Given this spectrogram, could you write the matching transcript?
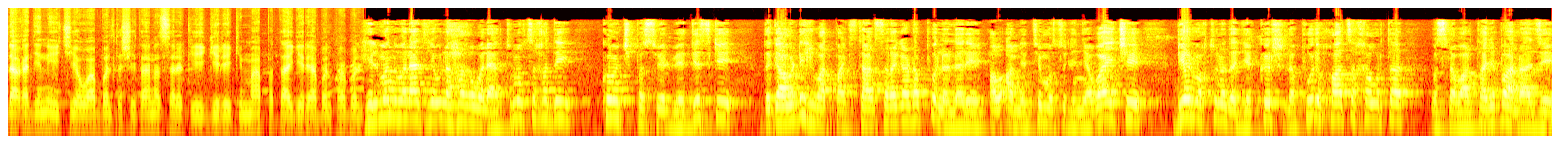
دغه دې نه وي چې یو بل ته شیطانت سره کوي، ګیرې کې ما په تا ګیرې بل په بل. هلمند ولایت یو له هغه ولایتونو څخه دی، کوم چې په سویل لوېدیځ کې د ګاونډي هېواد پاکستان سره ګډه پوله لري او امنیتي مسولین یې وایي چې ډېر وختونه د دې کرښې له پورې خوا څخه ورته وسلهوال طالبان راځي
